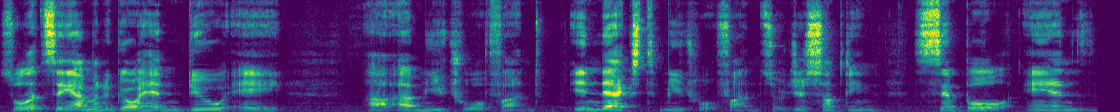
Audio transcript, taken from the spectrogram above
So let's say I'm going to go ahead and do a, uh, a mutual fund, indexed mutual fund. So just something simple and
